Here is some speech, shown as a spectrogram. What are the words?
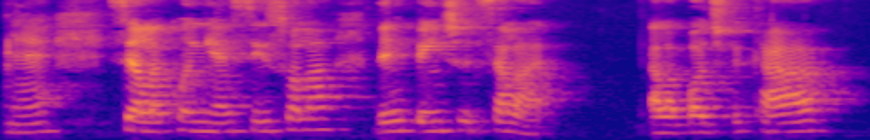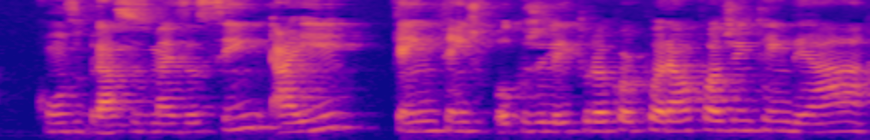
Né? Se ela conhece isso, ela, de repente, sei lá, ela pode ficar com os braços mais assim, aí quem entende um pouco de leitura corporal pode entender, ah,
